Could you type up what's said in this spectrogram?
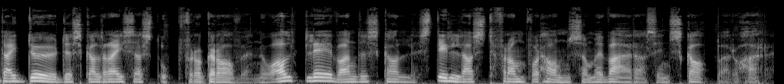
dei døde skal reisast opp fra graven, og alt levande skal stillast framfor Han som er verda sin skaper og herre.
